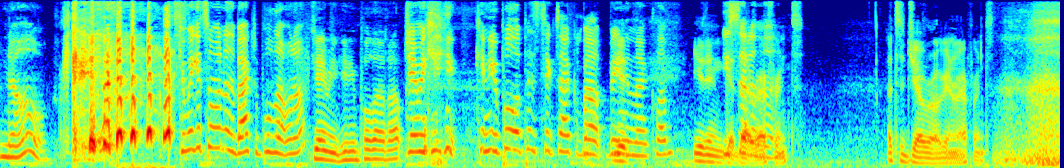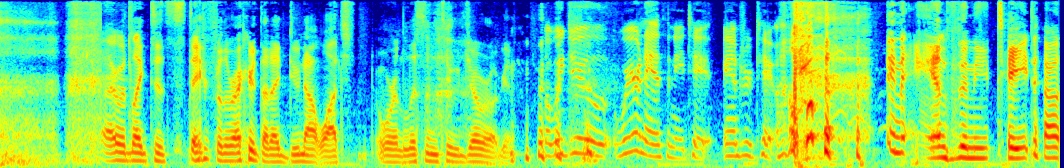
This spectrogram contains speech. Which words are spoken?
No. can we get someone in the back to pull that one up? Jamie, can you pull that up? Jamie, can you, can you pull up his TikTok about being Yeah. in that club? You didn't You get said that in the- reference. That's a Joe Rogan reference. I would like to state for the record that I do not watch or listen to Joe Rogan. But we do. We're an Anthony Tate, Andrew Tate. and Anthony Tate. How,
